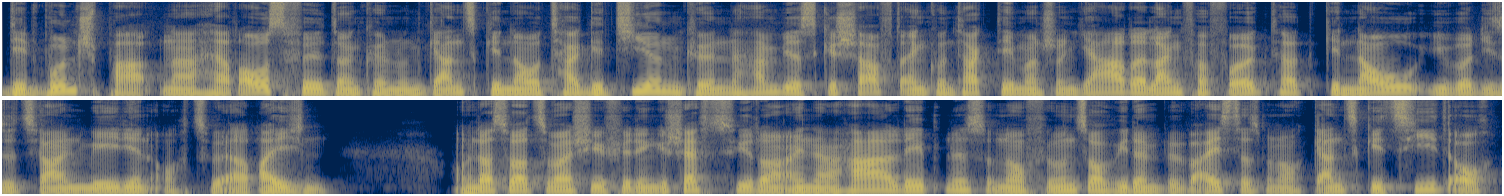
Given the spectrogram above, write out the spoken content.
den Wunschpartner herausfiltern können und ganz genau targetieren können, haben wir es geschafft, einen Kontakt, den man schon jahrelang verfolgt hat, genau über die sozialen Medien auch zu erreichen. Und das war zum Beispiel für den Geschäftsführer ein Aha-Erlebnis und auch für uns auch wieder ein Beweis, dass man auch ganz gezielt auch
